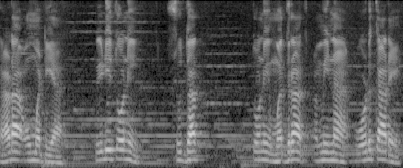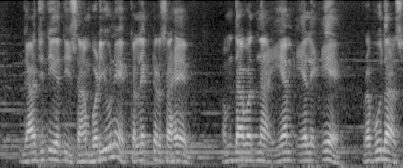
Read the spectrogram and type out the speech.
ધાડા ઉમટ્યા. પીડિતોની સુધાતોની મધરાત અમીના ઓડકારે ગાજતી હતી. સાંભળ્યું ને કલેક્ટર સાહેબ? અમદાવાદના M L A Prabhudas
